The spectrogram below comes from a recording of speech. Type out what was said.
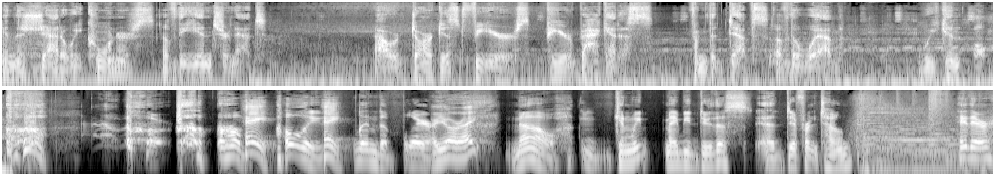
in the shadowy corners of the internet. Our darkest fears peer back at us from the depths of the web. We can. all. oh, hey, holy, hey, Linda Blair. Are you all right? No. Can we maybe do this a different tone? Hey there,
